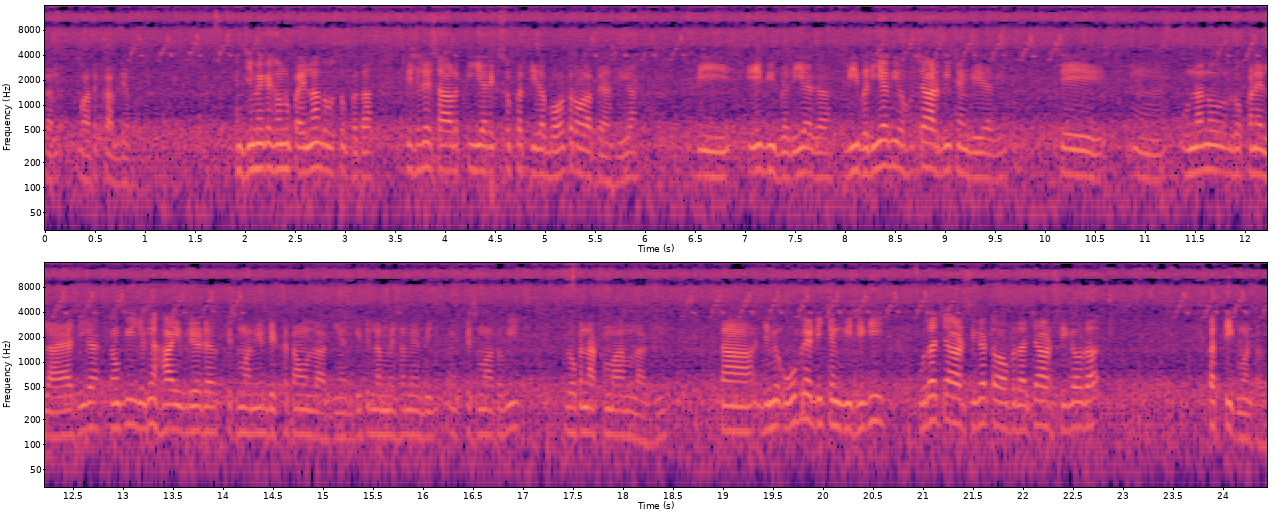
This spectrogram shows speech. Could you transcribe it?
ਗੱਲਬਾਤ ਕਰਦੇ ਆਪਾਂ ਜਿਵੇਂ ਕਿ ਤੁਹਾਨੂੰ ਪਹਿਲਾਂ ਦੋਸਤੋ ਪਤਾ, ਪਿਛਲੇ ਸਾਲ PR 131 ਦਾ ਬਹੁਤ ਰੌਲਾ ਪਿਆ ਸੀਗਾ ਵੀ ਇਹ ਵੀ ਵਧੀਆ ਹੈਗਾ, ਵੀ ਵਧੀਆ ਵੀ ਉਹ ਝਾੜ ਵੀ ਚੰਗੇ ਆ ਵੀ ਤੇ ਉਹਨਾਂ ਨੂੰ ਲੋਕਾਂ ਨੇ ਲਾਇਆ ਸੀਗਾ ਕਿਉਂਕਿ ਜਿਹੜੀਆਂ ਹਾਈਬ੍ਰਿਡ ਕਿਸਮਾਂ ਦੀਆਂ ਦਿੱਕਤਾਂ ਆਉਣ ਲੱਗ ਗਈਆਂ ਸੀ ਤੇ ਲੰਮੇ ਸਮੇਂ ਵਿੱਚ ਕਿਸਮਾਂ ਤੋਂ ਵੀ ਲੋਕ ਨੱਕ ਮਾਰਨ ਲੱਗ ਗਏ। ਤਾਂ ਜਿਵੇਂ ਉਹ ਵੈਰਾਈਟੀ ਚੰਗੀ ਸੀਗੀ, ਉਹਦਾ ਝਾੜ ਸੀਗਾ ਟੌਪ ਦਾ ਝਾੜ ਸੀਗਾ, ਉਹਦਾ 31 ਕੁਇੰਟਲ।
